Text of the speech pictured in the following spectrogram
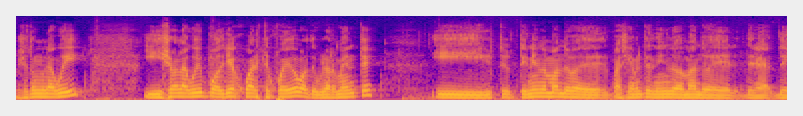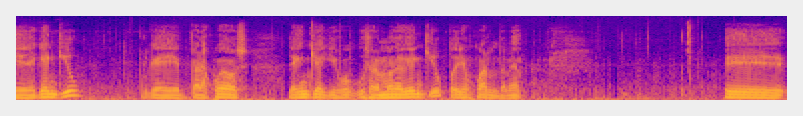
Yo tengo una Wii y yo en la Wii podría jugar este juego particularmente. Y teniendo mando, básicamente teniendo el mando de, de, GameCube, porque para juegos de GameCube que usar el mando de GameCube, podrían jugarlo también. Eh,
